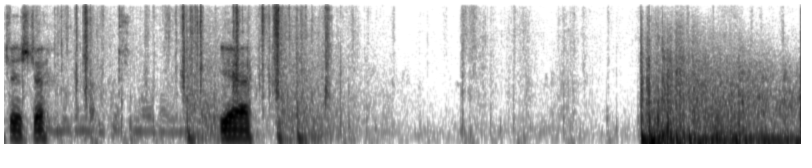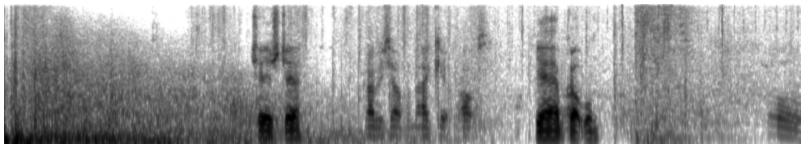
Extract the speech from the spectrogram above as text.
Cheers, Joe. They're gonna be pushing over. Yeah. Cheers, Joe. Grab yourself a mag kit, Pops. Yeah, I've got one. Oh.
